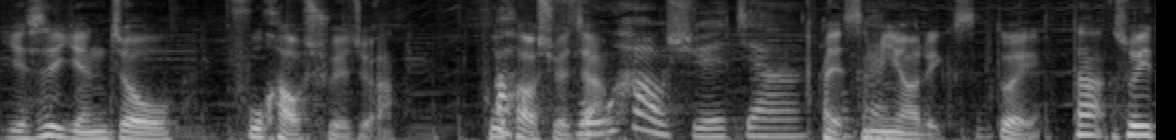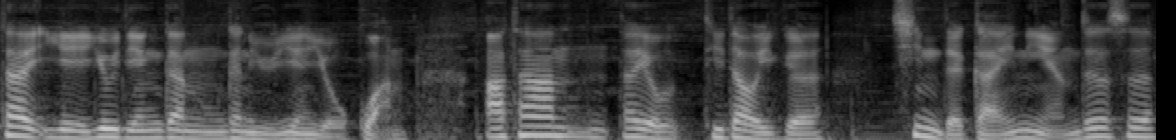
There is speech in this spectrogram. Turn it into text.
也是研究符号学家，符号学家哦符。号学家，哎 semiotics，对他，所以他也有一点跟跟语言有关啊。他他有提到一个新的概念，这个是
